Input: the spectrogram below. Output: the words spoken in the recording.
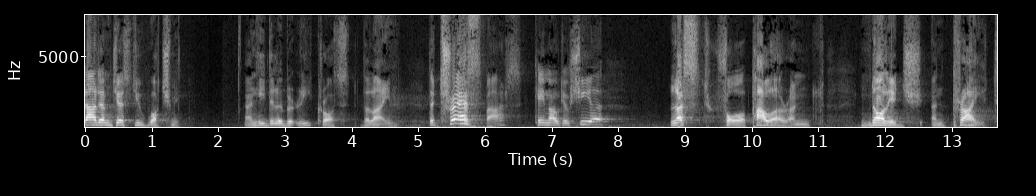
Adam, just you watch me. And he deliberately crossed the line. The trespass came out of sheer lust for power and knowledge and pride.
